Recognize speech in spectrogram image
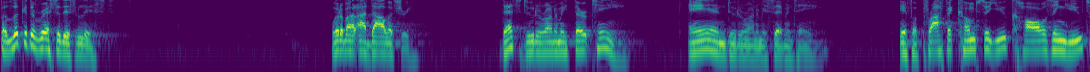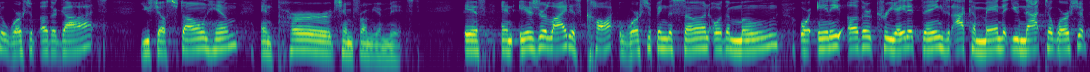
But look at the rest of this list. What about idolatry? That's Deuteronomy 13 and Deuteronomy 17. If a prophet comes to you causing you to worship other gods, you shall stone him and purge him from your midst. If an Israelite is caught worshiping the sun or the moon or any other created things that I commanded you not to worship,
